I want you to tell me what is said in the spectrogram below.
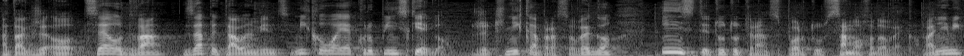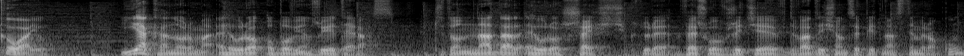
a także o CO2 zapytałem więc Mikołaja Krupińskiego, rzecznika prasowego Instytutu Transportu Samochodowego. Panie Mikołaju, jaka norma euro obowiązuje teraz? Czy to nadal Euro 6, które weszło w życie w 2015 roku?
